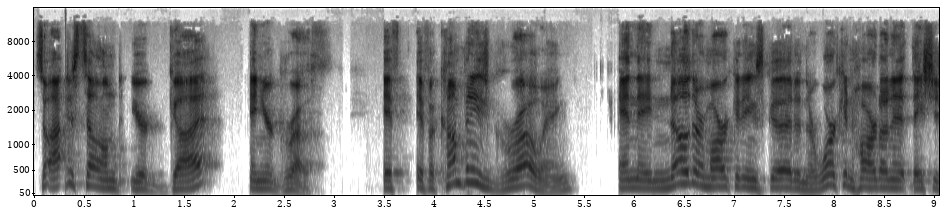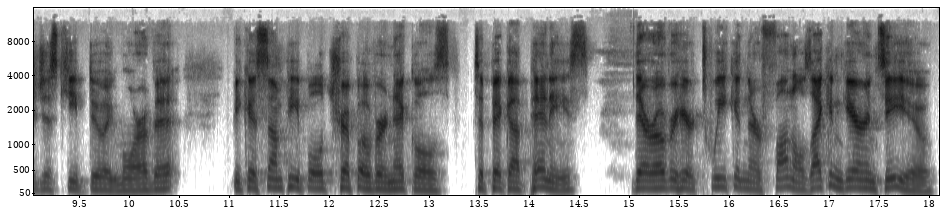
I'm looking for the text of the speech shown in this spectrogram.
So I just tell them your gut and your growth. if if a company's growing and they know their marketing's good and they're working hard on it, they should just keep doing more of it because some people trip over nickels to pick up pennies. They're over here tweaking their funnels. I can guarantee you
